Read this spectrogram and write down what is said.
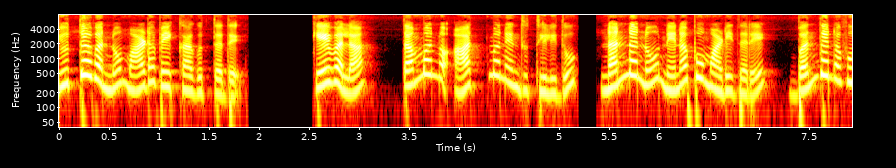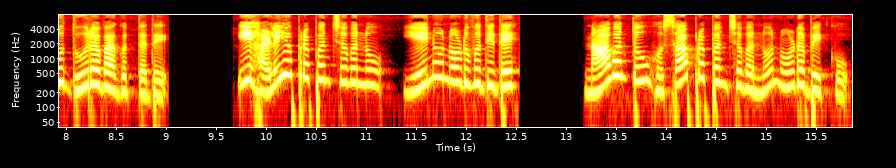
ಯುದ್ಧವನ್ನು ಮಾಡಬೇಕಾಗುತ್ತದೆ. ಕೇವಲ ತಮ್ಮನ್ನು ಆತ್ಮನೆಂದು ತಿಳಿದು ನನ್ನನ್ನು ನೆನಪು ಮಾಡಿದರೆ ಬಂಧನವು ದೂರವಾಗುತ್ತದೆ. ಈ ಹಳೆಯ ಪ್ರಪಂಚವನ್ನು ಏನೂ ನೋಡುವುದಿದೆ? ನಾವಂತೂ ಹೊಸ ಪ್ರಪಂಚವನ್ನು ನೋಡಬೇಕು.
